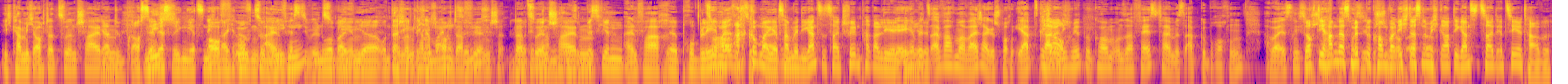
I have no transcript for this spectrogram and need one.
Ich kann mich auch dazu entscheiden. Ja, du brauchst ja deswegen jetzt nicht gleich aufzulegen, Festival nur weil gehen, wir unterschiedlicher kann Meinung dafür sind. Entsch dazu Leute, entscheiden, so ein bisschen einfach äh, Probleme. Ach, guck mal, jetzt haben wir die ganze Zeit schön parallel. Ja, ich habe jetzt einfach mal weitergesprochen. Ihr habt gerade nicht mitbekommen, unser FaceTime ist abgebrochen, aber ist nicht so Doch, die haben das, das mitbekommen, weil ich das nämlich gerade die ganze Zeit erzählt habe.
